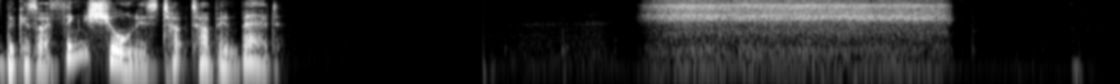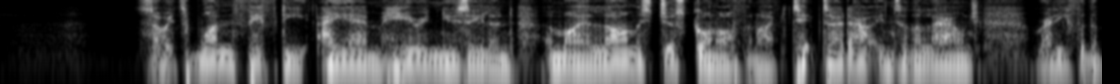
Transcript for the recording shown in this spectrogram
because I think Sean is tucked up in bed. So it's 1:50 a.m. here in New Zealand and my alarm has just gone off and I've tiptoed out into the lounge ready for the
